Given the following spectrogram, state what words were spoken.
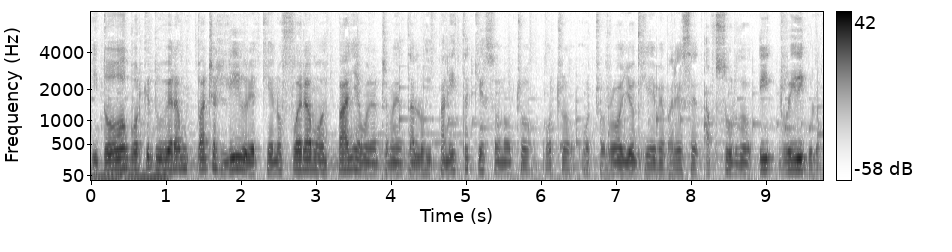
y todo porque tuviéramos patrias libres, que no fuéramos España. Bueno, entre medio están los hispanistas, que son otro, otro, otro rollo que me parece absurdo y ridículo.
